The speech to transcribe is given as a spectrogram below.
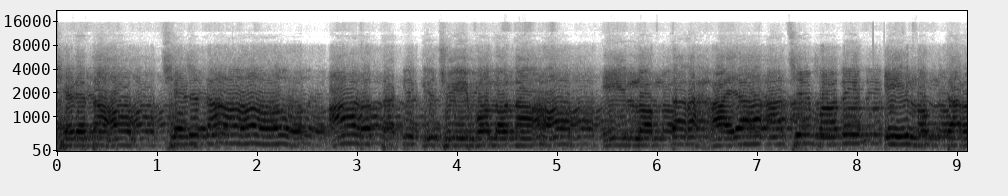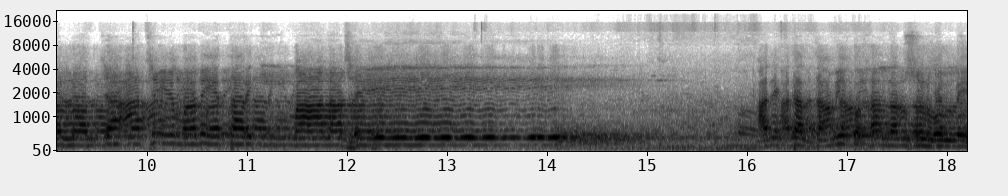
ছেড়ে দাও ছেড়ে দাও, আর তাকে কিছুই বলো না। এই লোকটার হায়া আছে মানে এই লোকটার লজ্জা আছে মানে তার ঈমান আছে। আরেকটা দামি কথা আল্লাহ রসুল বললে,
